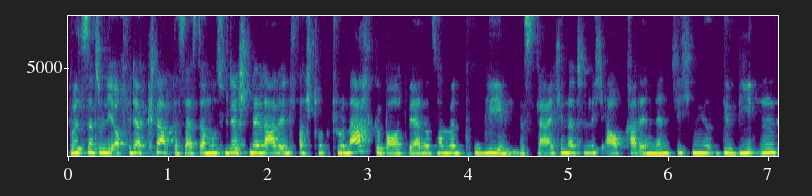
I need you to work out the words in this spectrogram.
wird es natürlich auch wieder knapp. Das heißt, da muss wieder schnell Ladeinfrastruktur nachgebaut werden, sonst haben wir ein Problem. Das gleiche natürlich auch gerade in ländlichen Gebieten,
